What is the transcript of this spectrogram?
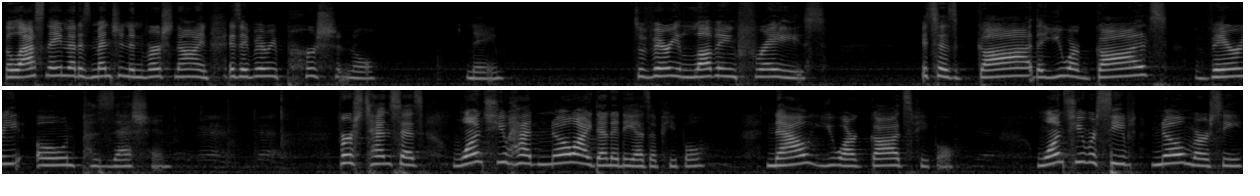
The last name that is mentioned in verse 9 is a very personal name. It's a very loving phrase It says, God, that you are God's very own possession. Verse 10 says, Once you had no identity as a people, now you are God's people. Once you received no mercy,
